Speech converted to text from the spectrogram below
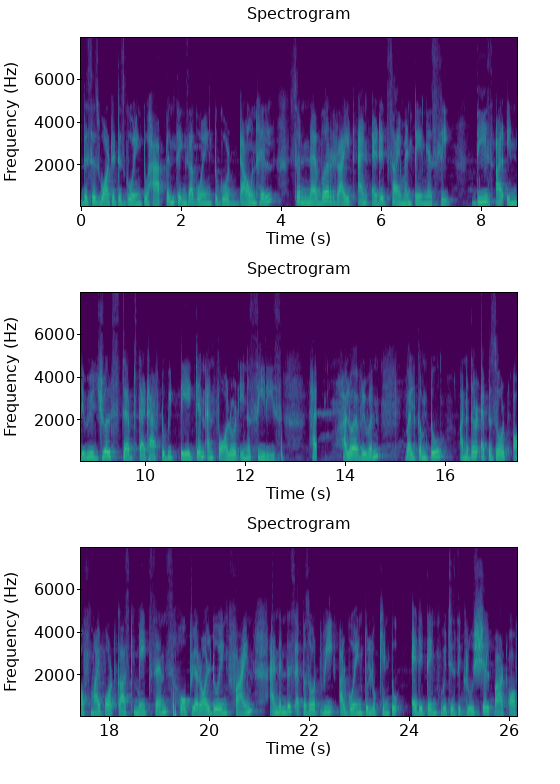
this is what it is going to happen. Things are going to go downhill. So never write and edit simultaneously. These are individual steps that have to be taken and followed in a series. Hello everyone. Welcome to another episode of my podcast make sense. Hope you're all doing fine. And in this episode we are going to look into editing which is the crucial part of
